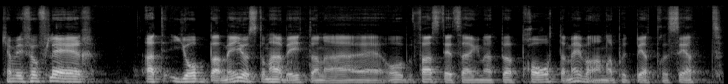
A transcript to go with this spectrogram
Kan vi få fler att jobba med just de här bitarna eh, och fastighetsägarna att börja prata med varandra på ett bättre sätt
